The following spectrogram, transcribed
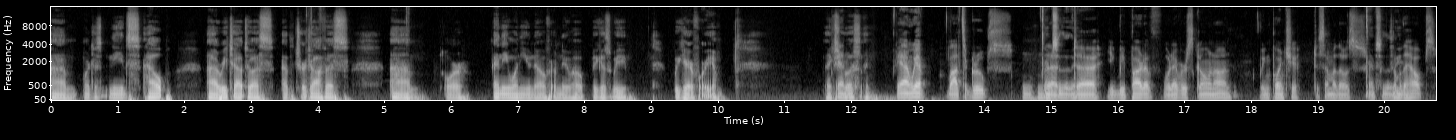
um, or just needs help, uh, reach out to us at the church office um, or anyone you know from New Hope because we we care for you. Thanks And- for listening. Yeah, and we have lots of groups Mhm. that Absolutely. uh, you can be part of, whatever's going on. We can point you to some of those, Absolutely. some of the helps.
